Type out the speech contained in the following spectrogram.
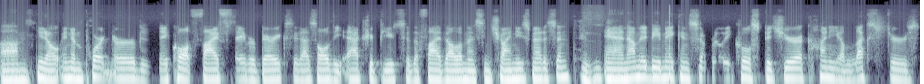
um, you know, an important herb. They call it five flavor berry because it has all the attributes of the five elements in Chinese medicine. Mm-hmm. And I'm going to be making some really cool spagyric honey elixirs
